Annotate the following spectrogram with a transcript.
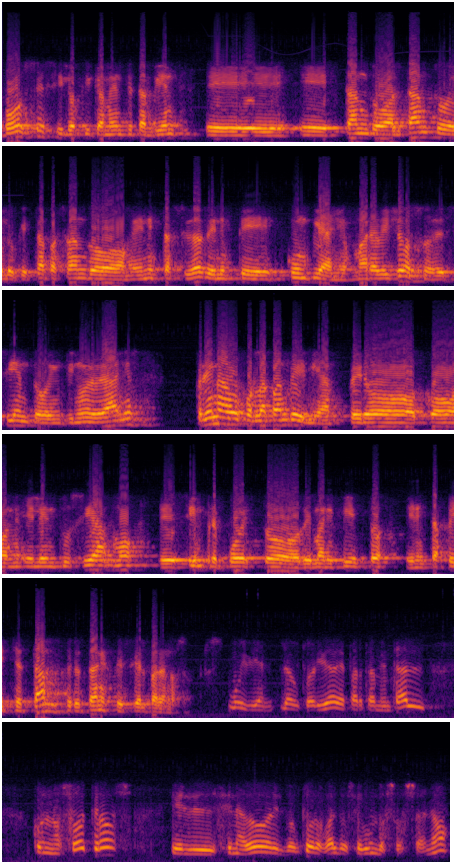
voces y lógicamente también eh, eh, estando al tanto de lo que está pasando en esta ciudad en este cumpleaños maravilloso de 129 años, frenado por la pandemia, pero con el entusiasmo siempre puesto de manifiesto en esta fecha tan, pero tan especial para nosotros. Muy bien, la autoridad departamental con nosotros el senador, el doctor Osvaldo Segundo Sosa, ¿no?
